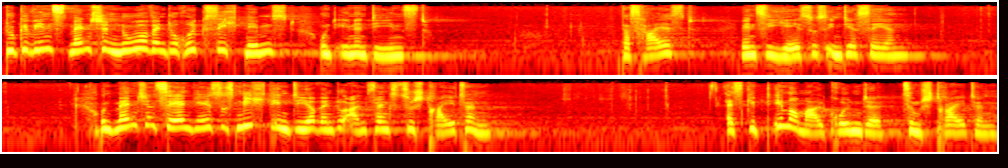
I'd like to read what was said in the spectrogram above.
Du gewinnst Menschen nur, wenn du Rücksicht nimmst und ihnen dienst. Das heißt, wenn sie Jesus in dir sehen. Und Menschen sehen Jesus nicht in dir, wenn du anfängst zu streiten. Es gibt immer mal Gründe zum Streiten.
